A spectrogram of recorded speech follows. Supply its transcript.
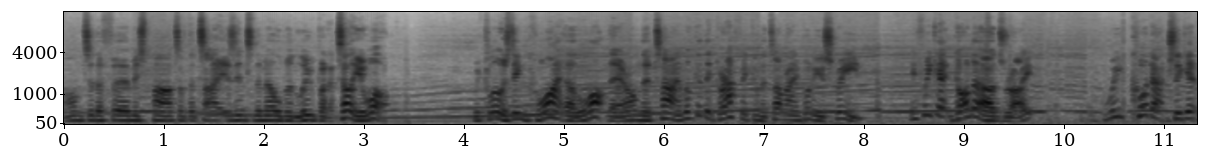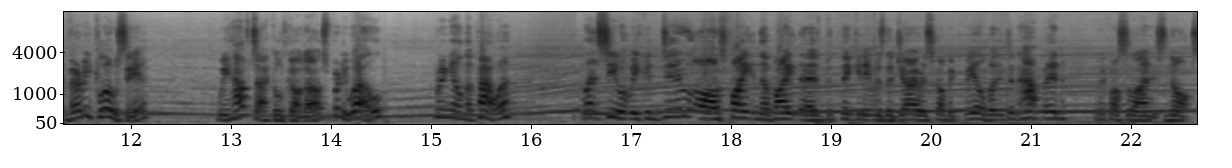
Onto the firmest part of the tyres into the Melbourne Loop. But I tell you what, we closed in quite a lot there on the time. Look at the graphic in the top right corner of your screen. If we get Goddard's right, we could actually get very close here. We have tackled Goddard's pretty well. Bring on the power. Let's see what we can do. Oh, I was fighting the bike there, thinking it was the gyroscopic feel, but it didn't happen. And across the line, it's not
